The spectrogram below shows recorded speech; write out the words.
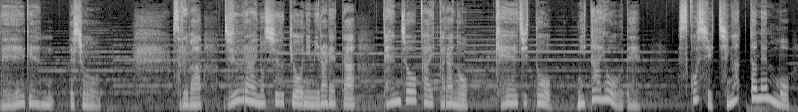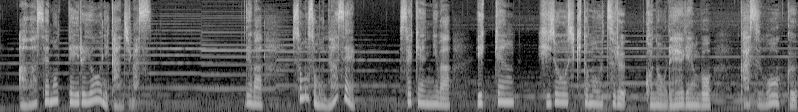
霊言でしょう。それは従来の宗教に見られた天上界からの啓示と似たようで少し違った面も併せ持っているように感じます。ではそもそもなぜ世間には一見非常識とも映るこの霊言を数多く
